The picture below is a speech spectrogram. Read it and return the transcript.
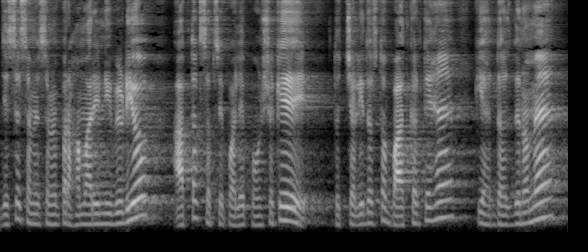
जिससे समय समय पर हमारी नई वीडियो आप तक सबसे पहले पहुँच सके। तो चलिए दोस्तों, बात करते हैं कि यह दस दिनों में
